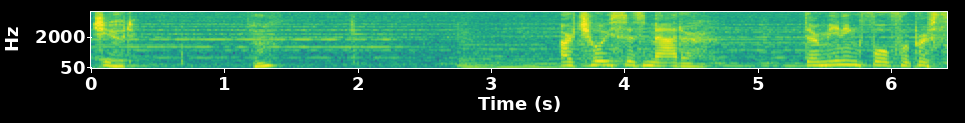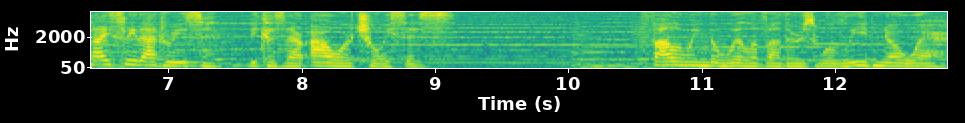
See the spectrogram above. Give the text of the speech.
Jude. Hmm? Our choices matter. They're meaningful for precisely that reason, because they're our choices. Following the will of others will lead nowhere.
